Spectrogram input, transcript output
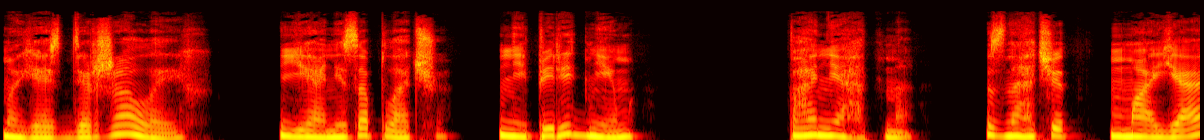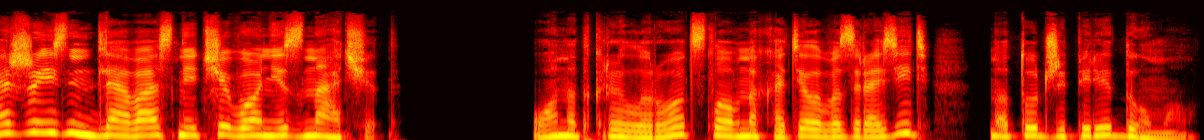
но я сдержала их. Я не заплачу. Ни перед ним. «Понятно. Значит, моя жизнь для вас ничего не значит». Он открыл рот, словно хотел возразить, но тут же передумал.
